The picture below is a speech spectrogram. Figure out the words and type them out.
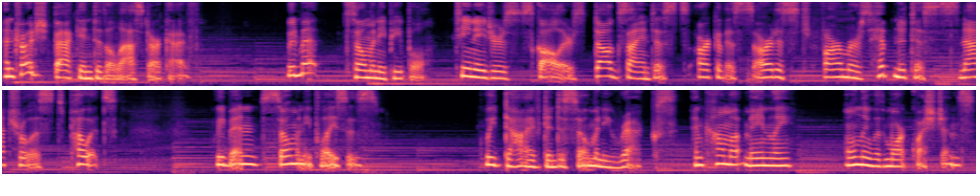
and trudged back into the last archive. We'd met so many people teenagers, scholars, dog scientists, archivists, artists, farmers, hypnotists, naturalists, poets. We'd been so many places. We dived into so many wrecks and come up mainly only with more questions.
